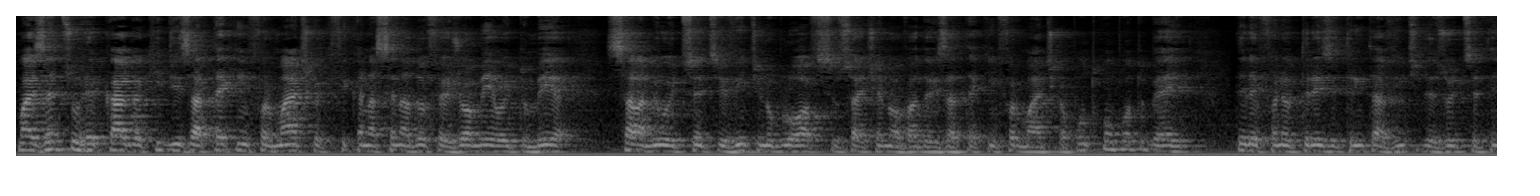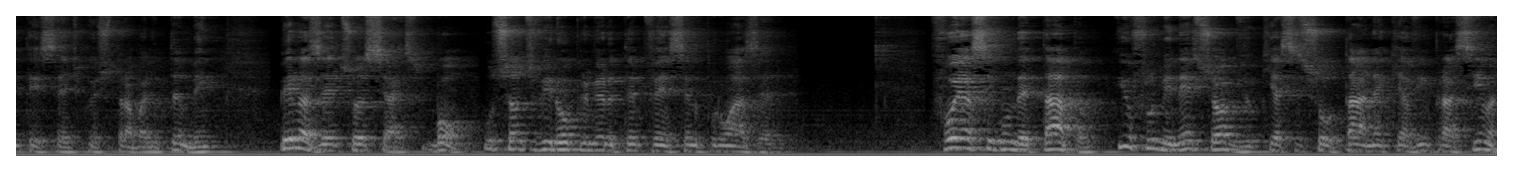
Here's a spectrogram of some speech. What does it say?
Mas antes o recado aqui diz a Tec Informática que fica na Senador Feijó 686, sala 1820 no Blue Office, o site renovado é isatecinformática.com.br telefone é o 13 30 20 18 77, com esse trabalho também pelas redes sociais. Bom, o Santos virou o primeiro tempo vencendo por 1 a 0. Foi a segunda etapa e o Fluminense, óbvio, que ia se soltar, né, que ia vir para cima,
